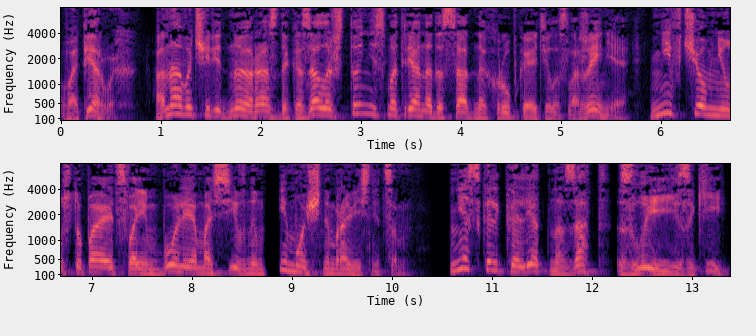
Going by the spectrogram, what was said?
Во-первых, она в очередной раз доказала, что, несмотря на досадно хрупкое телосложение, ни в чем не уступает своим более массивным и мощным ровесницам. Несколько лет назад злые языки,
